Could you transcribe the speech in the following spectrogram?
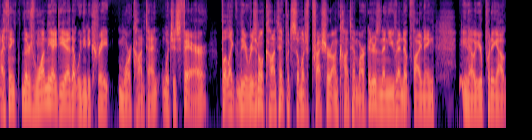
I think there's one the idea that we need to create more content which is fair but like the original content puts so much pressure on content marketers and then you end up finding you know you're putting out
